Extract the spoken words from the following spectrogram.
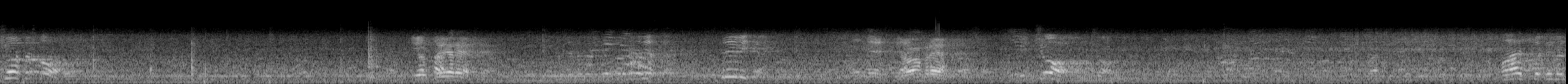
Нічого страшного. І останнє. Три, Вітя. Добре. Нічого, нічого. 21 на 9.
